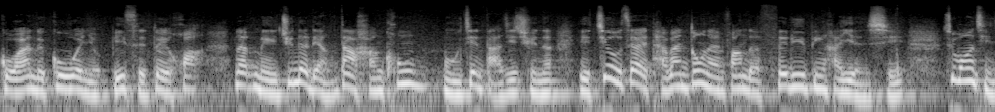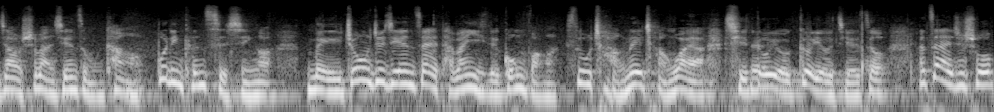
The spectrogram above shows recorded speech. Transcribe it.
国安的顾问有彼此对话。那美军的两大航空母舰打击群呢，也就在台湾东南方的菲律宾海演习。所以，我请教石板先生怎么看啊？布林肯此行啊，美中之间在台湾议题的攻防啊，似乎场内场外啊，其实都有各有节奏。那再来就说。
